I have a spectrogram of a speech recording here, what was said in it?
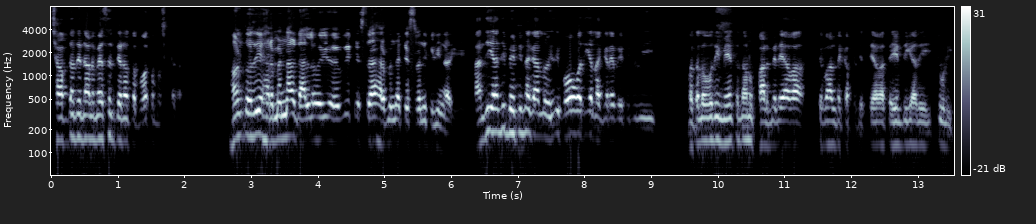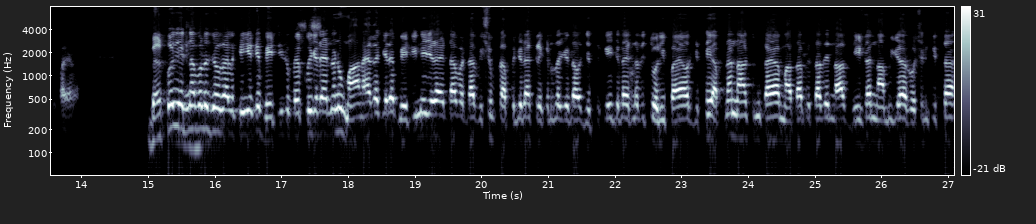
ਸ਼ਬਦਾਂ ਦੇ ਨਾਲ ਮੈਸੇਜ ਦੇਣਾ ਤਾਂ ਬਹੁਤ ਮੁਸ਼ਕਲ ਹੈ ਹੁਣ ਤੁਸੀਂ ਹਰਮਨ ਨਾਲ ਗੱਲ ਹੋਈ ਹੋਵੇਗੀ ਕਿਸ ਤਰ੍ਹਾਂ ਹਰਮਨ ਦਾ ਕਿਸ ਤਰ੍ਹਾਂ ਦੀ ਫੀਲਿੰਗ ਆ ਰਹੀ ਹੈ? ਹਾਂਜੀ ਹਾਂਜੀ ਬੇਟੀ ਨਾਲ ਗੱਲ ਹੋਈ ਸੀ ਬਹੁਤ ਵਧੀਆ ਲੱਗ ਰਿਹਾ ਬੇਟੀ ਜੀ ਮਤਲਬ ਉਹਦੀ ਮਿਹਨਤ ਦਾ ਉਹਨੂੰ ਫਲ ਮਿਲਿਆ ਵਾ ਤੇ ਵਰਲਡ ਕੱਪ ਜਿੱਤਿਆ ਵਾ ਤੇ ਇੰਡੀਆ ਦੀ ਝੋਲੀ ਚ ਪਾਇਆ ਵਾ। ਬਿਲਕੁਲ ਜੀ, ਇਹਨਾਂ ਵੱਲੋਂ ਜੋ ਗੱਲ ਕਹੀ ਹੈ ਕਿ ਬੇਟੀ ਨੂੰ ਬਿਲਕੁਲ ਜਿਹੜਾ ਇਹਨਾਂ ਨੂੰ ਮਾਣ ਹੈਗਾ, ਜਿਹੜਾ ਬੇਟੀ ਨੇ ਜਿਹੜਾ ਐਡਾ ਵੱਡਾ ਵਿਸ਼ਵ ਕੱਪ ਜਿਹੜਾ ਕ੍ਰਿਕਟ ਦਾ ਜਿਹੜਾ ਉਹ ਜਿੱਤ ਕੇ ਜਿਹੜਾ ਇਹਨਾਂ ਦੀ ਝੋਲੀ ਪਾਇਆ ਔਰ ਜਿੱਥੇ ਆਪਣਾ ਨਾਮ ਚਮਕਾਇਆ ਮਾਤਾ ਪਿਤਾ ਦੇ ਨਾਲ ਦੇਸ਼ ਦਾ ਨਾਮ ਵੀ ਜਿਹੜਾ ਰੋਸ਼ਨ ਕੀਤਾ,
